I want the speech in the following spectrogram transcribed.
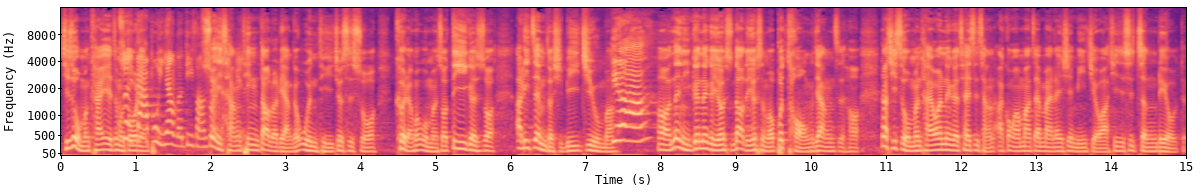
其实我们开业这么多年。大不一样的地方在最常听到的两个问题就是说，客人会问我们说，第一个是说，阿里这么都是米酒吗？对啊，哦，那你跟那个有到底有什么不同？这样子哈、那其实我们台湾那个菜市场阿公阿妈在卖那些米酒啊，其实是蒸馏的。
